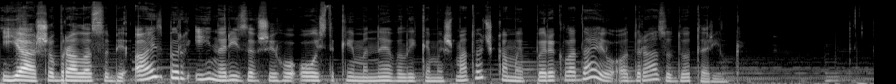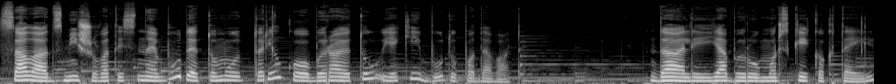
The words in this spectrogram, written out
Я ж обрала собі айсберг і, нарізавши його ось такими невеликими шматочками, перекладаю одразу до тарілки. Салат змішуватись не буде, тому тарілку обираю ту, в якій буду подавати. Далі я беру морський коктейль,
